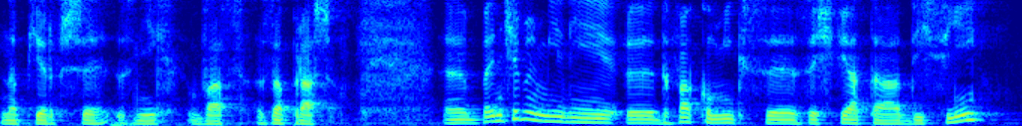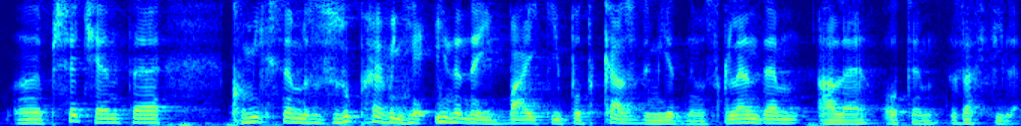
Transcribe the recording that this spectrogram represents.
na pierwszy z nich Was zapraszam. E, będziemy mieli e, dwa komiksy ze świata DC, przecięte komiksem z zupełnie innej bajki pod każdym jednym względem, ale o tym za chwilę.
